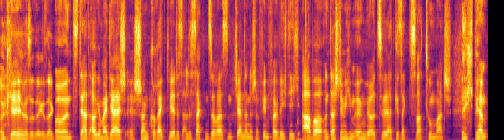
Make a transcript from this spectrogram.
Okay, was hat er gesagt? Und der hat auch gemeint, ja, ist, ist schon korrekt, wie er das alles sagt und sowas. Und Gendern ist auf jeden Fall wichtig. Aber, und da stimme ich ihm irgendwie auch zu, er hat gesagt, es war too much. Echt? Wir haben,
